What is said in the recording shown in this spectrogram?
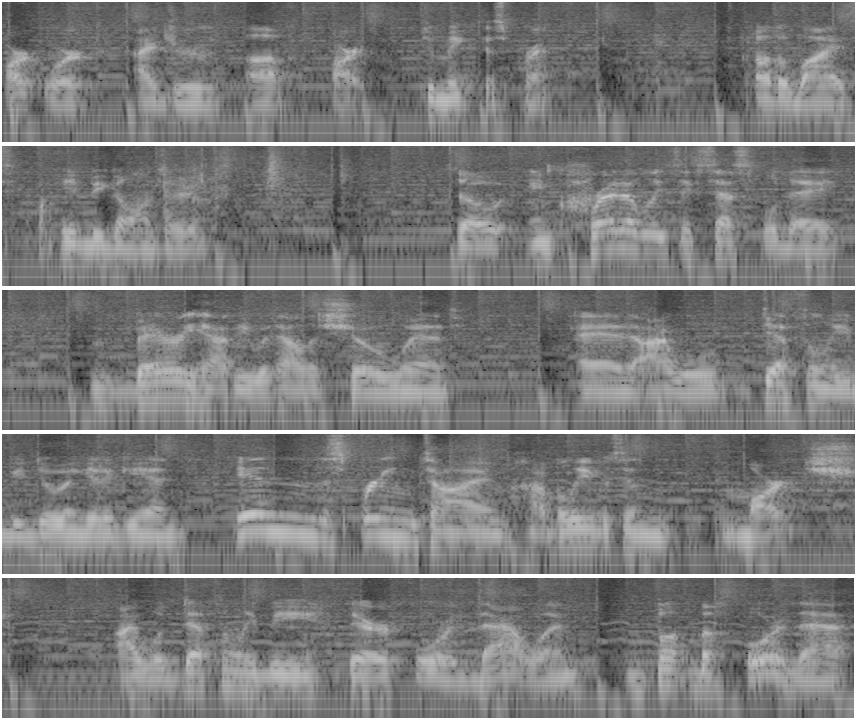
artwork I drew of Art to make this print. Otherwise, he'd be gone too. So incredibly successful day. Very happy with how the show went. And I will definitely be doing it again in the springtime. I believe it's in March. I will definitely be there for that one. But before that,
